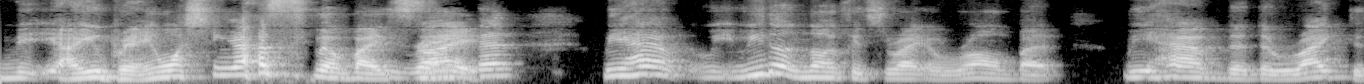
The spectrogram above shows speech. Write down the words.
Uh, are you brainwashing us? You know, by saying Right. that we have we, we don't know if it's right or wrong, but we have the, the right to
